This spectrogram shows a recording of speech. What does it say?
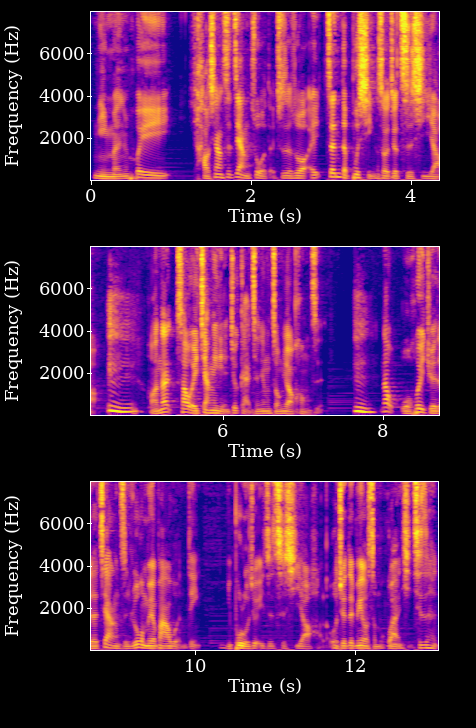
你们会好像是这样做的，就是说，哎，真的不行的时候就吃西药，嗯，好，那稍微降一点就改成用中药控制，嗯，那我会觉得这样子如果没有办法稳定，你不如就一直吃西药好了，我觉得没有什么关系，其实很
